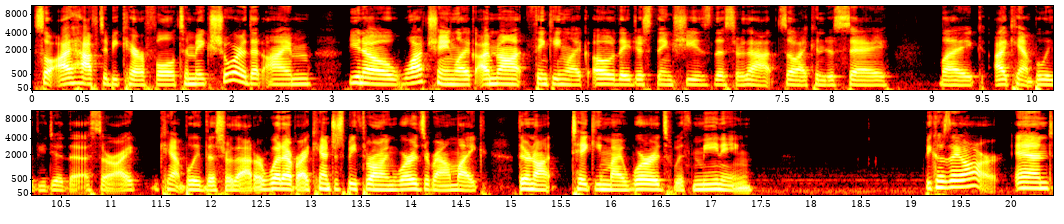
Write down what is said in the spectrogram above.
So I have to be careful to make sure that I'm, you know, watching. Like, I'm not thinking, like, oh, they just think she's this or that. So I can just say, like i can't believe you did this or i can't believe this or that or whatever. I can't just be throwing words around like they're not taking my words with meaning. Because they are. And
